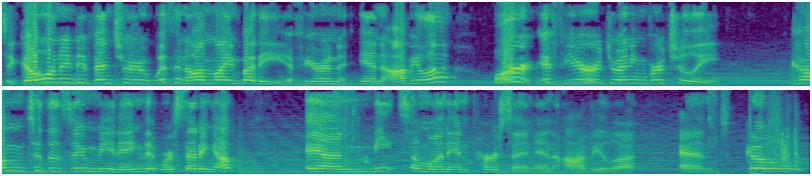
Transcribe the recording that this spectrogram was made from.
to go on an adventure with an online buddy if you're in, in Avila or if you're joining virtually. Come to the Zoom meeting that we're setting up and meet someone in person in Avila and go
